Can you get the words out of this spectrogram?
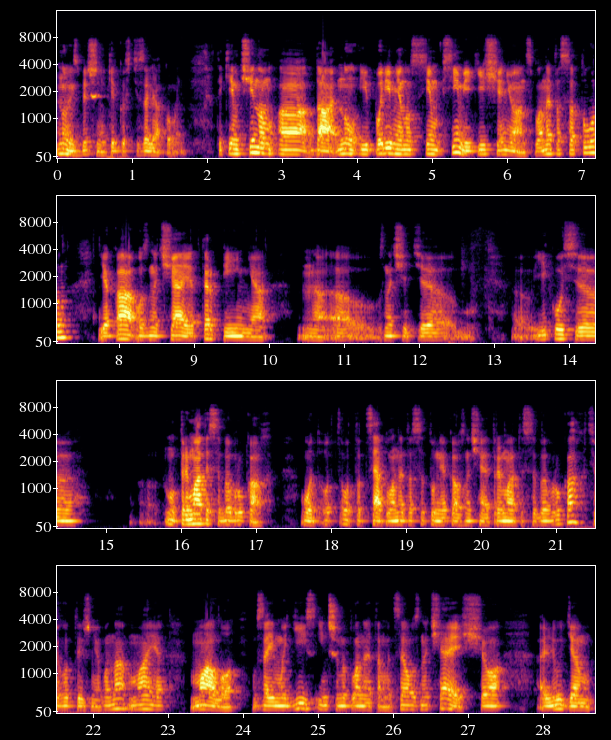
Ну і збільшення кількості залякувань. Таким чином, а, да, ну і порівняно з цим всім, який ще нюанс. Планета Сатурн, яка означає терпіння, а, а, значить, а, е, якусь а, е, ну, тримати себе в руках. От, от, от, от ця планета Сатурн, яка означає тримати себе в руках цього тижня, вона має мало взаємодій з іншими планетами. Це означає, що людям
